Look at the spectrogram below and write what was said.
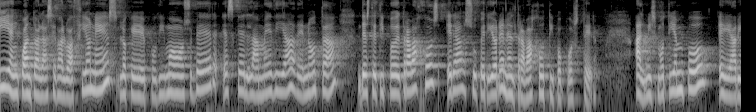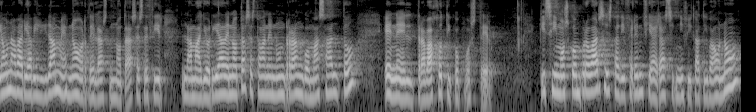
Y en cuanto a las evaluaciones, lo que pudimos ver es que la media de nota de este tipo de trabajos era superior en el trabajo tipo póster. Al mismo tiempo, eh, había una variabilidad menor de las notas, es decir, la mayoría de notas estaban en un rango más alto en el trabajo tipo póster. Quisimos comprobar si esta diferencia era significativa o no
